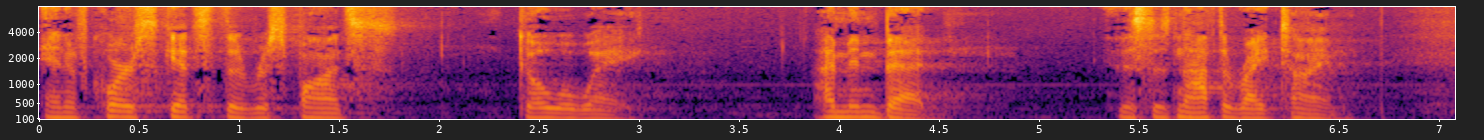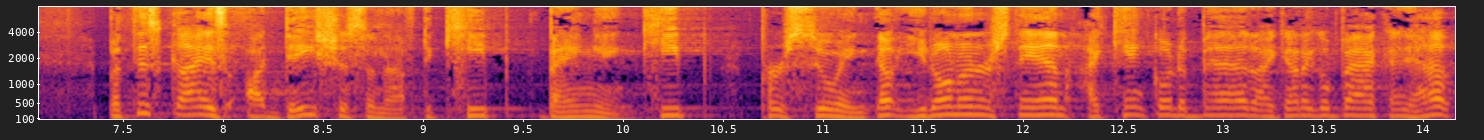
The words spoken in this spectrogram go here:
and of course gets the response go away. I'm in bed. This is not the right time. But this guy is audacious enough to keep banging, keep pursuing. No, you don't understand. I can't go to bed. I got to go back and help.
